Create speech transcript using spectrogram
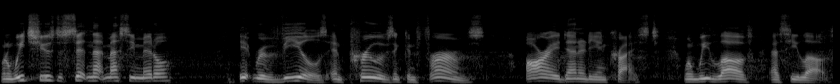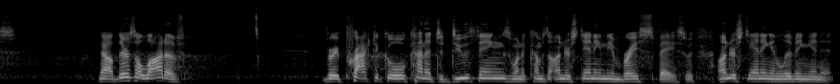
When we choose to sit in that messy middle, it reveals and proves and confirms our identity in Christ when we love as He loves. Now, there's a lot of very practical kind of to do things when it comes to understanding the embrace space, understanding and living in it.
